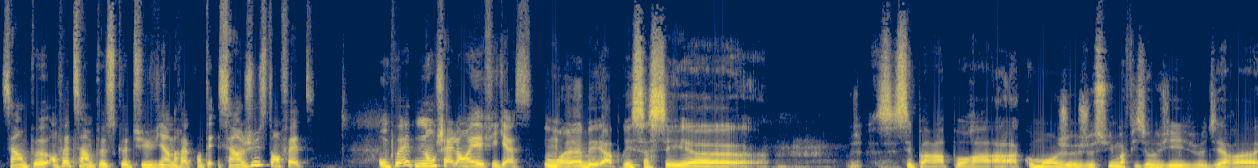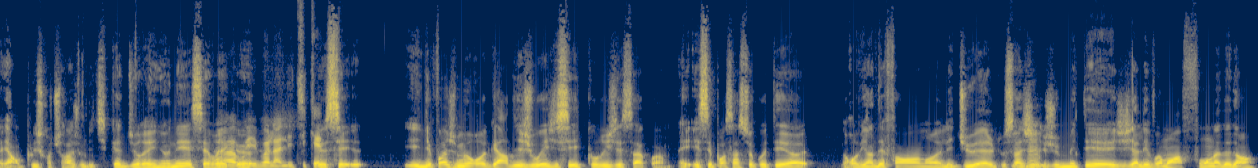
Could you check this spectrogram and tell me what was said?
C'est un peu, en fait, c'est un peu ce que tu viens de raconter. C'est injuste, en fait. On peut être nonchalant et efficace. Ouais, mais après, ça, c'est. euh, c'est par rapport à, comment je, je suis, ma physiologie. Je veux dire, euh, et en plus, quand tu rajoutes l'étiquette du réunionnais, c'est vrai ah que, oui, voilà, que l'étiquette. Et des fois, je me regarde et jouer, j'essaie de corriger ça, quoi. Et, et c'est pour ça, ce côté euh, revient défendre, les duels, tout ça, Mhm. je mettais, j'y allais vraiment à fond là-dedans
